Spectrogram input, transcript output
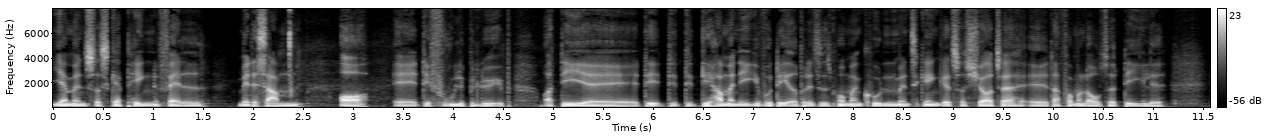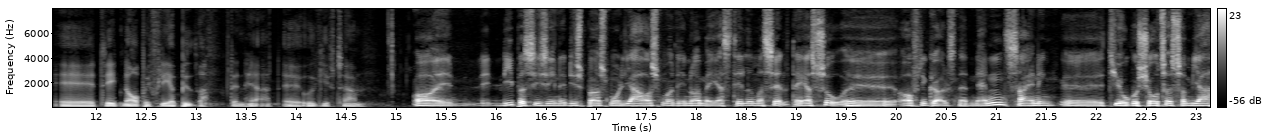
jamen så skal pengene falde med det samme, og øh, det fulde beløb. Og det, øh, det, det, det, det har man ikke vurderet på det tidspunkt, man kunne, men til gengæld så Jota, øh, der får man lov til at dele øh, det den op i flere bidder, den her øh, udgift til ham. Og øh, lige præcis en af de spørgsmål, jeg også måtte indrømme, at jeg stillede mig selv, da jeg så øh, offentliggørelsen af den anden signing, øh, Diogo Jota, som jeg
